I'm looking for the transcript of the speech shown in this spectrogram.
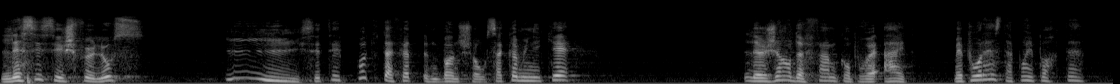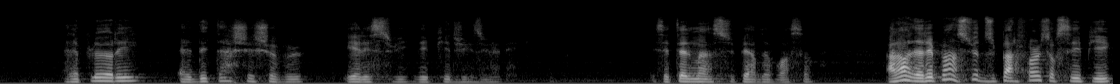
laisser ses cheveux lousses, c'était pas tout à fait une bonne chose. Ça communiquait le genre de femme qu'on pouvait être. Mais pour elle, ce n'était pas important. Elle a pleuré, elle détache ses cheveux et elle essuie les pieds de Jésus avec. Et c'est tellement superbe de voir ça. Alors, elle répand ensuite du parfum sur ses pieds,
